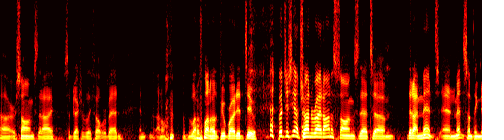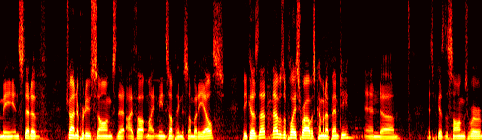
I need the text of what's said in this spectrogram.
uh, or songs that I subjectively felt were bad. And I don't a lot of a lot of other people probably did too. but just yeah, trying to write honest songs that um, that I meant and meant something to me instead of trying to produce songs that I thought might mean something to somebody else, because that that was a place where I was coming up empty, and uh, it's because the songs were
